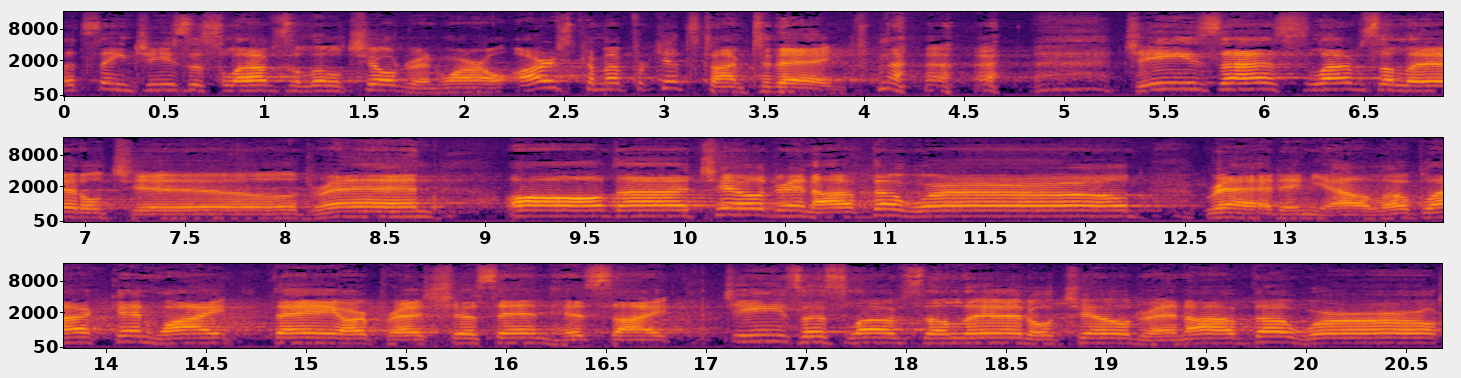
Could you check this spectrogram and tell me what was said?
Let's sing Jesus Loves the Little Children while ours come up for kids' time today. Jesus loves the little children, all the children of the world. Red and yellow, black and white, they are precious in his sight. Jesus loves the little children of the world.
